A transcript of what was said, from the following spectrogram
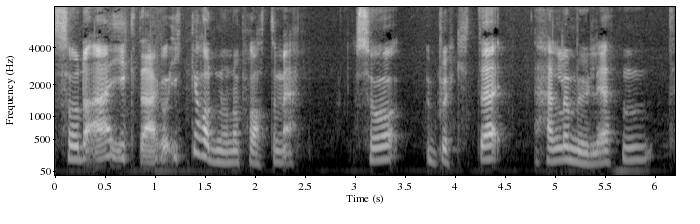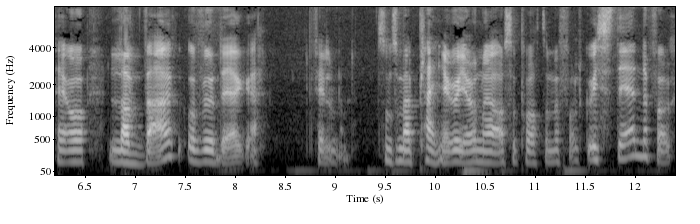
Så da jeg gikk der og ikke hadde noen å prate med, så brukte jeg heller muligheten til å la være å vurdere filmen. Sånn som jeg pleier å gjøre når jeg også prater med folk. Og i stedet for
